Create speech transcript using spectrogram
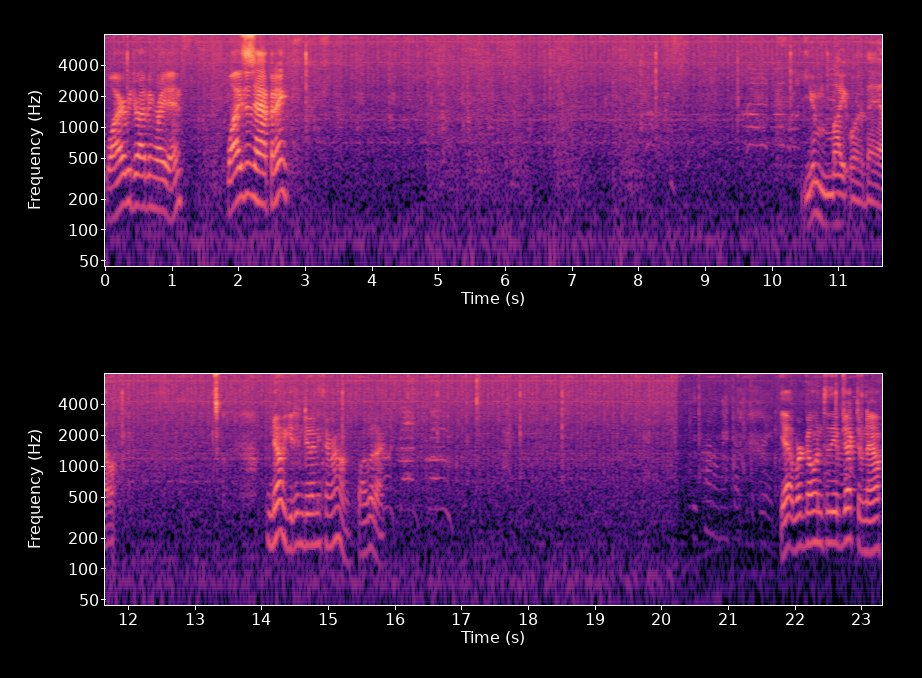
Why are we driving right in? Why is this happening? You might want to bail. No, you didn't do anything wrong. Why would I? This tunnel links up to the bridge. Yeah, we're going to the objective now.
